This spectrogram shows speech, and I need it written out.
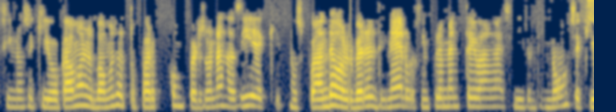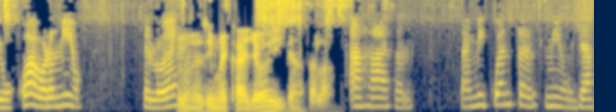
si nos equivocamos, nos vamos a topar con personas así, de que nos puedan devolver el dinero, simplemente van a decir, no, se equivocó, ahora es mío, se lo dejo. Si me cayó y ya, salado. Ajá, está en mi cuenta, es mío, ya,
